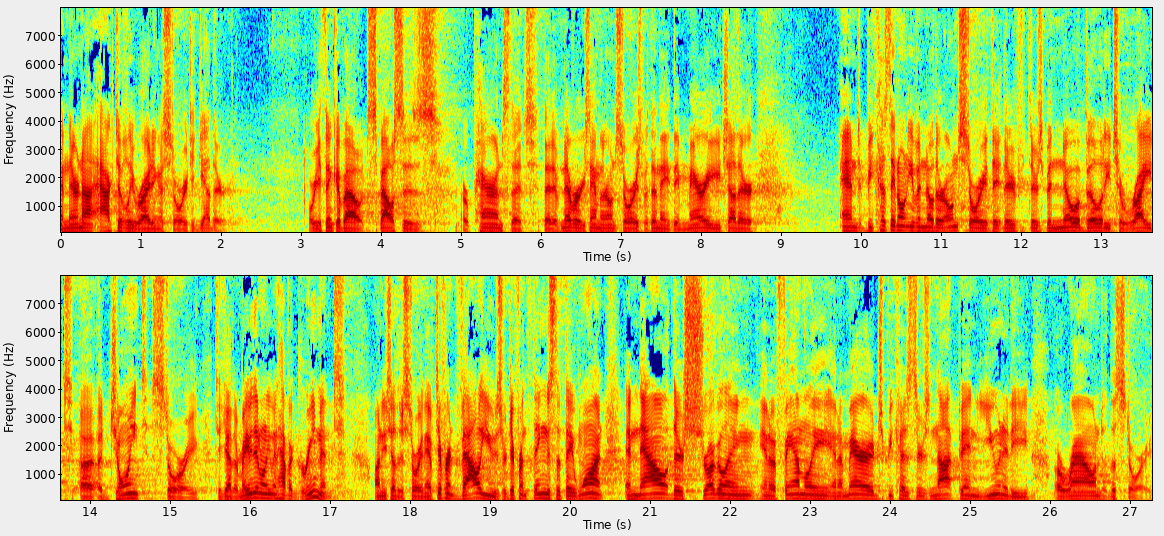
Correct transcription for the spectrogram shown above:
and they're not actively writing a story together. Or you think about spouses or parents that, that have never examined their own stories, but then they, they marry each other. And because they don't even know their own story, they, there's been no ability to write a, a joint story together. Maybe they don't even have agreement on each other's story. And they have different values or different things that they want. And now they're struggling in a family, in a marriage, because there's not been unity around the story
